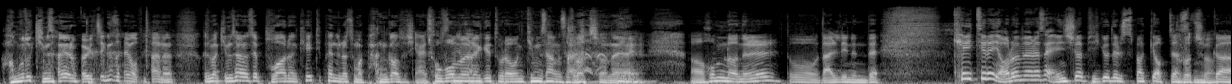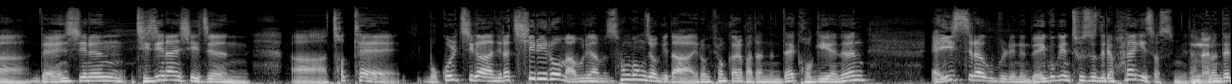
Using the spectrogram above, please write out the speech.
아무도 김상현을 거의 찍은 사람이 없다는. 하지만 김상현 선수의 부활은 KT 팬들은 정말 반가운 소식이 없습니다. 조범현에게 돌아온 김상사. 그렇죠, 네. 예. 어, 홈런을 또 날리는데 KT는 여러 면에서 NC와 비교될 수밖에 없지 않습니까? 그렇죠. 근데 NC는 지지난 시즌 아, 첫해 뭐 꼴찌가 아니라 7위로 마무리하면서 성공적이다 이런 평가를 받았는데 거기에는 에이스라고 불리는 외국인 투수들의 활약이 있었습니다. 네. 그런데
